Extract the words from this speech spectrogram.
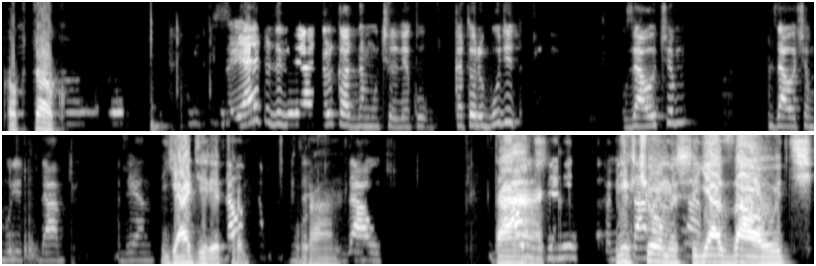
Как так? А Я это доверяю только одному человеку, который будет заучем. Заучем будет, да, Адриан. Я будет писать. Ура. Зауч. Так, никчемыш, я зауч.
